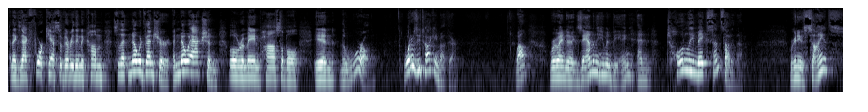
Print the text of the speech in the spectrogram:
and exact forecasts of everything to come so that no adventure and no action will remain possible in the world. What is he talking about there? Well, we're going to examine the human being and totally make sense out of them. We're going to use science.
